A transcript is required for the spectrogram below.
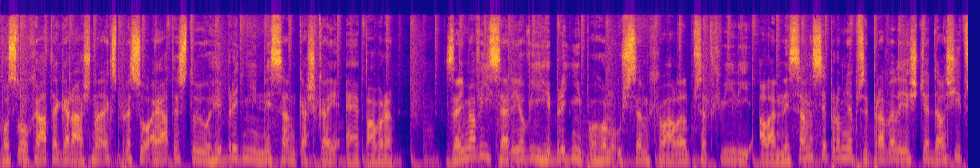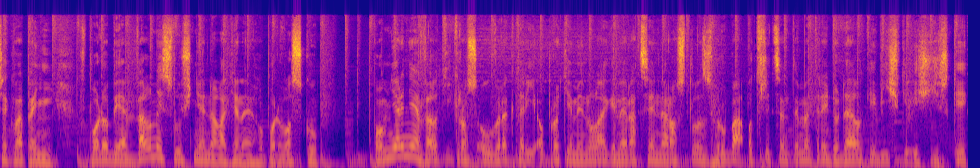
Posloucháte Garáž na Expressu a já testuju hybridní Nissan Qashqai e-Power. Zajímavý sériový hybridní pohon už jsem chválil před chvílí, ale Nissan si pro mě připravil ještě další překvapení v podobě velmi slušně naladěného podvozku. Poměrně velký crossover, který oproti minulé generaci narostl zhruba o 3 cm do délky, výšky i šířky,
